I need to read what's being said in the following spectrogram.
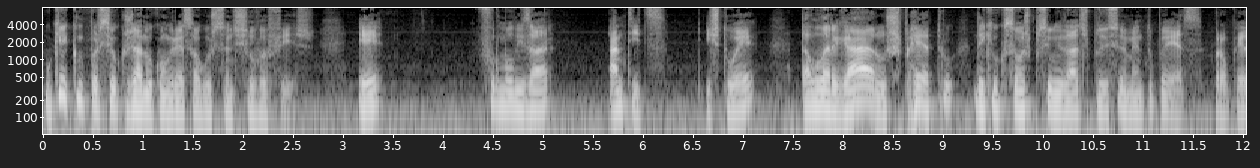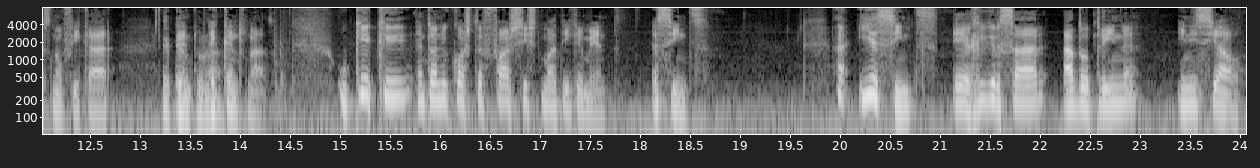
O que é que me pareceu que já no Congresso Augusto Santos Silva fez? É formalizar a antítese, isto é, alargar o espectro daquilo que são as possibilidades de posicionamento do PS, para o PS não ficar acantonado. acantonado. O que é que António Costa faz sistematicamente? A síntese. Ah, e a síntese é regressar à doutrina inicial,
